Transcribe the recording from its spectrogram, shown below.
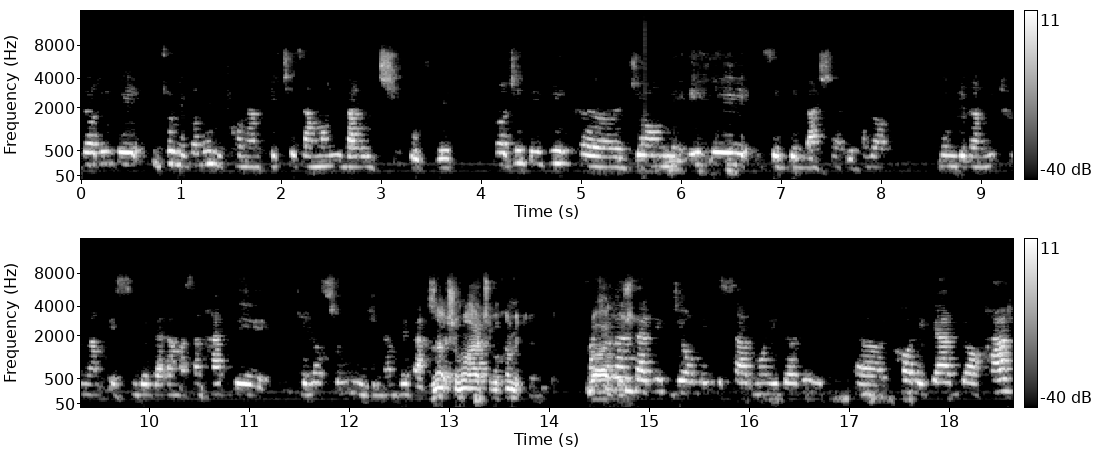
داره به اینطور نگاه نمی کنم که چه زمانی برای چی گفته. راجع به یک جامعه ضد بشری حالا نمی‌دونم می‌تونم اسم ببرم مثلا حد کلاس رو نمی‌دونم ببخشید. نه شما هرچی بخواید می‌تونید مثلا. در یک جامعه سرمایه داری کارگر یا هر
